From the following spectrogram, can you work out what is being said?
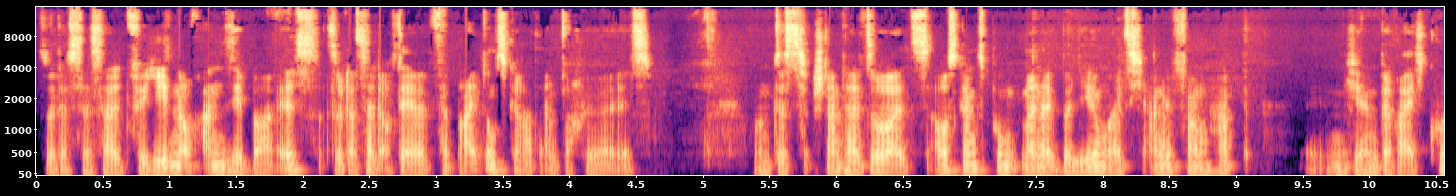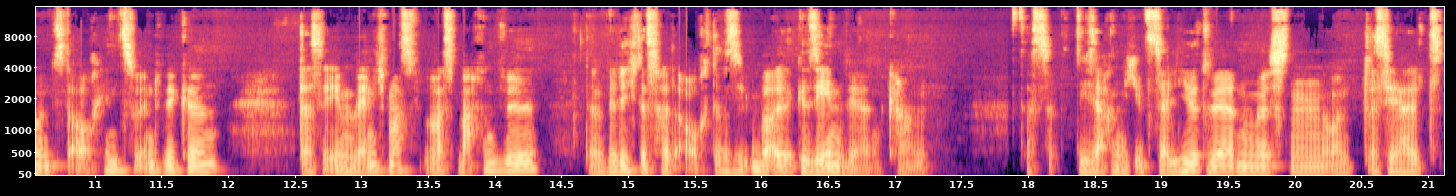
so dass das halt für jeden auch ansehbar ist, so dass halt auch der Verbreitungsgrad einfach höher ist. Und das stand halt so als Ausgangspunkt meiner Überlegung, als ich angefangen habe, mich im Bereich Kunst auch hinzuentwickeln, dass eben, wenn ich was, was machen will, dann will ich das halt auch, dass es überall gesehen werden kann. Dass die Sachen nicht installiert werden müssen und dass sie halt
